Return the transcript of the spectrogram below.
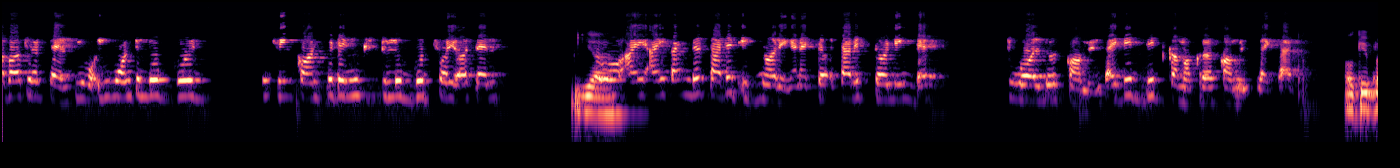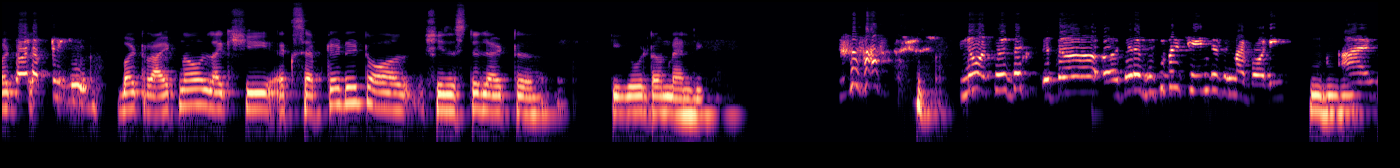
about yourself. You you want to look good, to feel confident, to look good for yourself yeah So I I kind of started ignoring and I t- started turning deaf to all those comments. I did did come across comments like that. okay but it's all up to you. but right now like she accepted it or she's still at uh, you will turn manly no, so the the uh, there are visible changes in my body. Mhm. and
